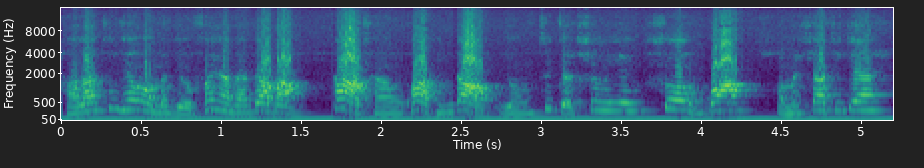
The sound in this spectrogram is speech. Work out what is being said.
好了，今天我们就分享到这吧。大成文化频道用自己的声音说文化，我们下期见。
